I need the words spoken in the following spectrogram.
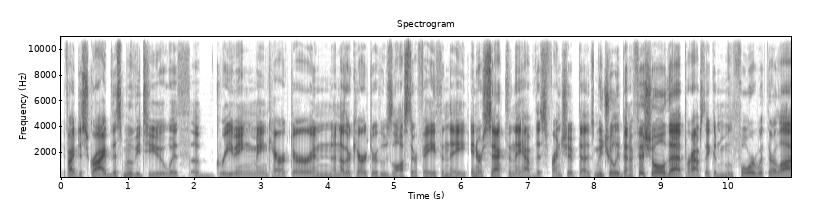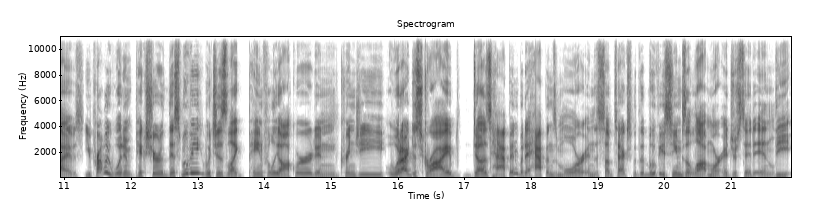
if I described this movie to you with a grieving main character and another character who's lost their faith and they intersect and they have this friendship that's mutually beneficial, that perhaps they can move forward with their lives, you probably wouldn't picture this movie, which is like painfully awkward and cringy. What I described does happen, but it happens more in the subtext. But the movie seems a lot more interested in the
